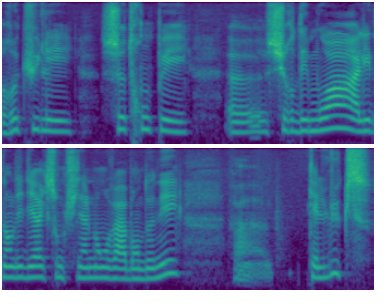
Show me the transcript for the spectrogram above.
reculer, se tromper, sur des mois, aller dans des directions que finalement on va abandonner. Quel luxe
